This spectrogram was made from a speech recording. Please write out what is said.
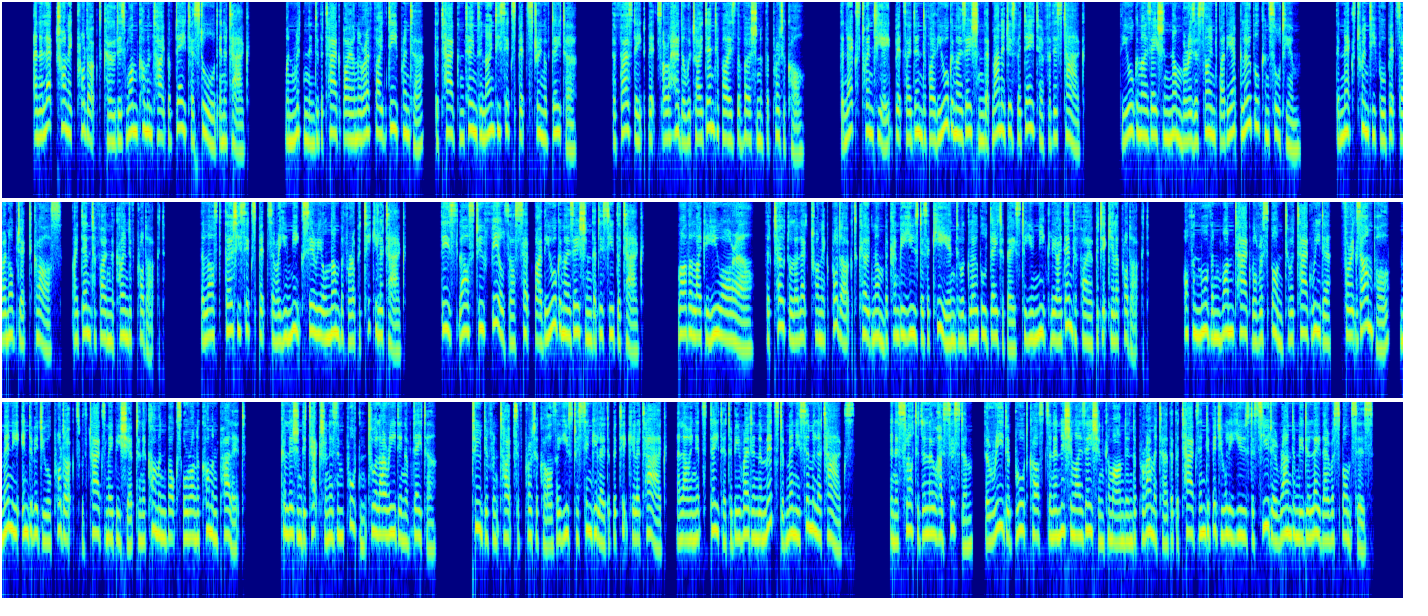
An electronic product code is one common type of data stored in a tag. When written into the tag by an RFID printer, the tag contains a 96-bit string of data. The first 8 bits are a header which identifies the version of the protocol. The next 28 bits identify the organization that manages the data for this tag. The organization number is assigned by the EPCglobal Consortium. The next 24 bits are an object class, identifying the kind of product. The last 36 bits are a unique serial number for a particular tag. These last two fields are set by the organization that issued the tag. Rather like a URL, the total electronic product code number can be used as a key into a global database to uniquely identify a particular product. Often more than one tag will respond to a tag reader, for example, many individual products with tags may be shipped in a common box or on a common pallet. Collision detection is important to allow reading of data. Two different types of protocols are used to singulate a particular tag, allowing its data to be read in the midst of many similar tags. In a slotted Aloha system, the reader broadcasts an initialization command and a parameter that the tags individually use to pseudo-randomly delay their responses.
